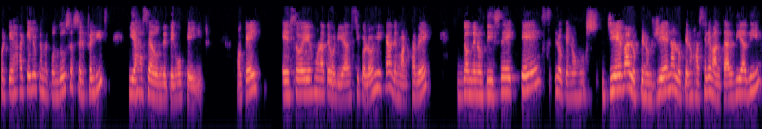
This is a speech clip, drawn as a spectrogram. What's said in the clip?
porque es aquello que me conduce a ser feliz y es hacia donde tengo que ir. ¿Ok? Eso es una teoría psicológica de Martha Beck, donde nos dice qué es lo que nos lleva, lo que nos llena, lo que nos hace levantar día a día,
